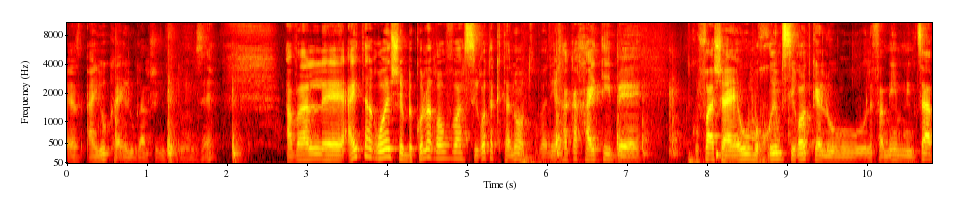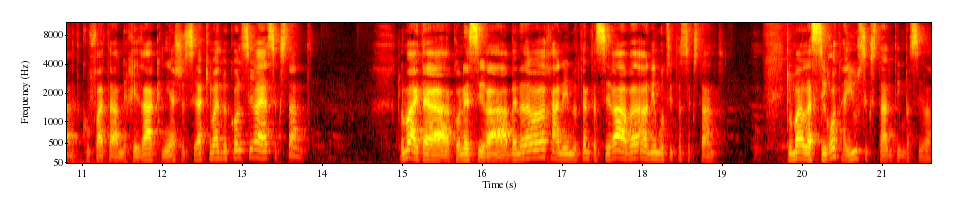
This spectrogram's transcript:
אז היו כאלו גם שנבדקו עם זה. אבל אה, היית רואה שבכל הרוב הסירות הקטנות, ואני אחר כך הייתי בתקופה שהיו מוכרים סירות כאלו, לפעמים נמצא בתקופת המכירה, הקנייה של סירה, כמעט בכל סירה היה סקסטנט. כלומר, היית קונה סירה, הבן אדם אומר לך, אני נותן את הסירה, אבל אני מוציא את הסקסטנט. כלומר, לסירות היו סקסטנטים בסירה.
